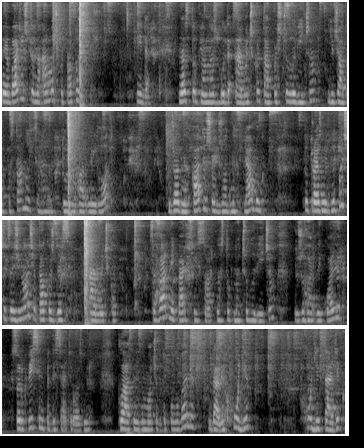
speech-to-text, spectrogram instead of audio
Ну, я бачу, що на емочку також піде. Наступна у нас буде емочка, також чоловіча. Дівчата постануть, це дуже гарний лот. Жодних катишок, жодних плямок. Тут розмір не пише, це жіноча, також десь емочка. Це гарний перший сорт. Наступна чоловіча, дуже гарний колір. 48-50 розмір. Класний замочок до половини. Далі худі. Худі тедік.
